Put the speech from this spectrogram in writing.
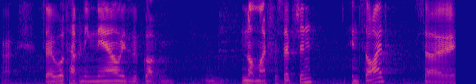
Alright, so what's happening now is we've got not much reception inside, so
